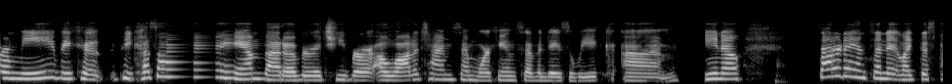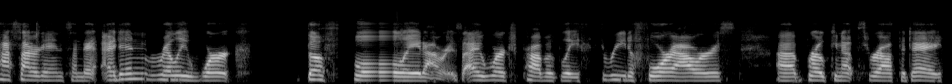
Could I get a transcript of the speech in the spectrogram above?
for me because because I am that overachiever, a lot of times I'm working 7 days a week. Um you know, Saturday and Sunday like this past Saturday and Sunday, I didn't really work the full 8 hours. I worked probably 3 to 4 hours uh, broken up throughout the day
